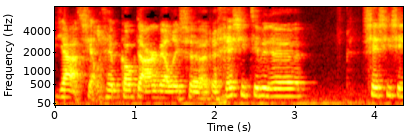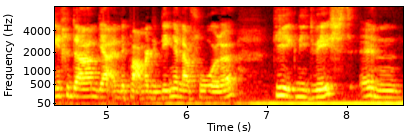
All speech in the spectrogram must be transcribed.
ja, zelf heb ik ook daar wel eens uh, regressiesessies in gedaan. Ja, en er kwamen er dingen naar voren die ik niet wist. En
